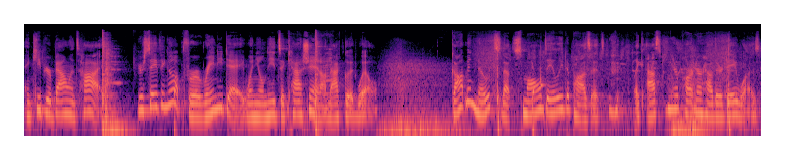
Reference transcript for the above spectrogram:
and keep your balance high, you're saving up for a rainy day when you'll need to cash in on that goodwill. Gottman notes that small daily deposits, like asking your partner how their day was,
